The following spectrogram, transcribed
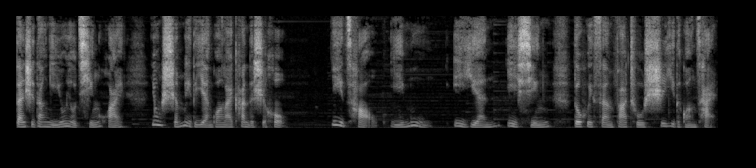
但是当你拥有情怀，用审美的眼光来看的时候，一草一木、一言一行都会散发出诗意的光彩，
